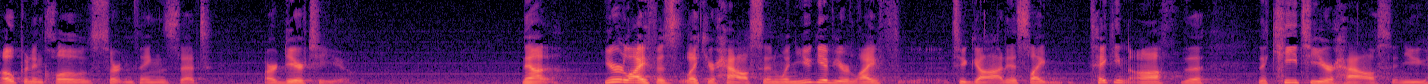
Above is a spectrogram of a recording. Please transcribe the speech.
open and close certain things that are dear to you. Now, your life is like your house, and when you give your life to God, it's like taking off the, the key to your house and you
